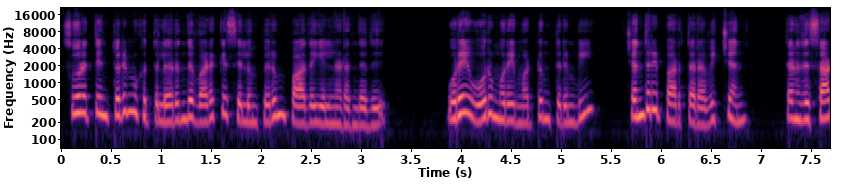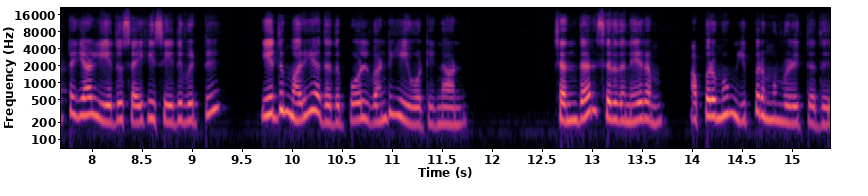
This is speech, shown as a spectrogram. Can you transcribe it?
சூரத்தின் துறைமுகத்திலிருந்து வடக்கே செல்லும் பெரும் பாதையில் நடந்தது. ஒரே ஒரு முறை மட்டும் திரும்பி சந்திரை பார்த்த ரவிச்சந்த் தனது சாட்டையால் ஏதோ சைகை செய்துவிட்டு ஏதும் அறியாதது போல் வண்டியை ஓட்டினான். சந்தர் சிறிது நேரம் அப்புறமும் இப்புறமும் விழித்தது.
